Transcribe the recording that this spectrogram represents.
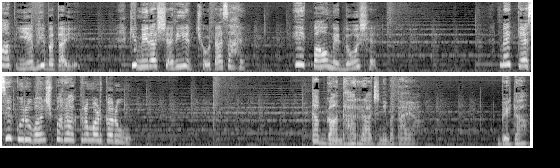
आप ये भी बताइए कि मेरा शरीर छोटा सा है, एक पाँव में दोष है। मैं कैसे कुरुवंश पर आक्रमण करूँ? तब गांधार राज ने बताया, बेटा,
